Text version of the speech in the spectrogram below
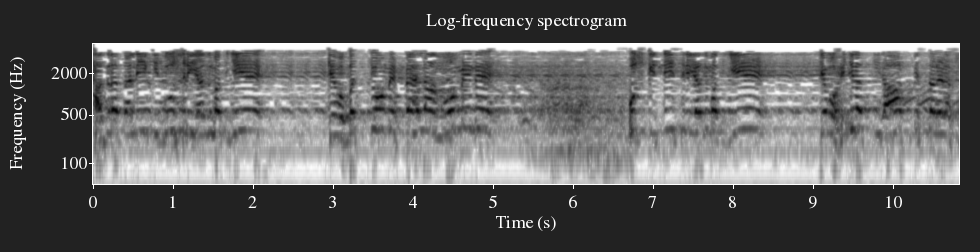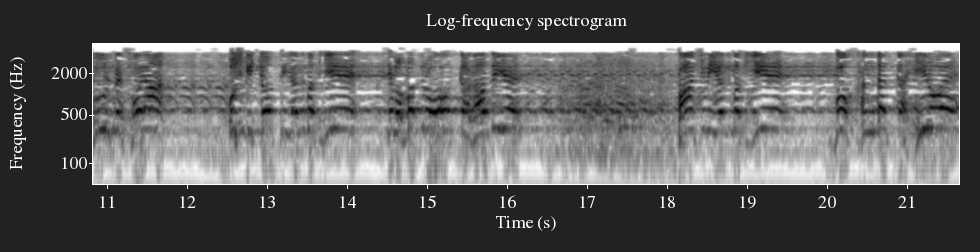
حضرت علی کی دوسری عظمت یہ ہے کہ وہ بچوں میں پہلا مومن ہے۔ اس کی تیسری عظمت یہ کہ وہ ہجرت کی رات بستر رسول پہ سویا۔ اس کی چوتھی عظمت یہ ہے کہ وہ بدر عہد کا غازی ہے۔ پانچویں عظمت یہ ہے، وہ خندق کا ہیرو ہے۔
